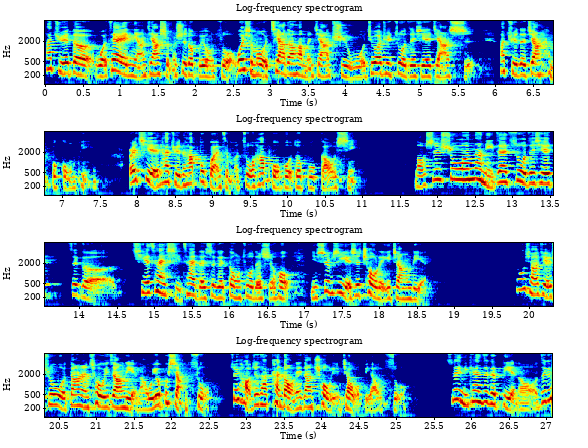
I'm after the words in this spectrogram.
她觉得我在娘家什么事都不用做，为什么我嫁到他们家去，我就要去做这些家事？她觉得这样很不公平，而且她觉得她不管怎么做，她婆婆都不高兴。老师说：“那你在做这些这个？”切菜、洗菜的这个动作的时候，你是不是也是臭了一张脸？陆小姐说：“我当然臭一张脸了，我又不想做，最好就是她看到我那张臭脸，叫我不要做。”所以你看这个点哦，这个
